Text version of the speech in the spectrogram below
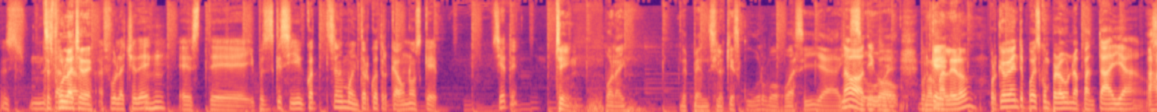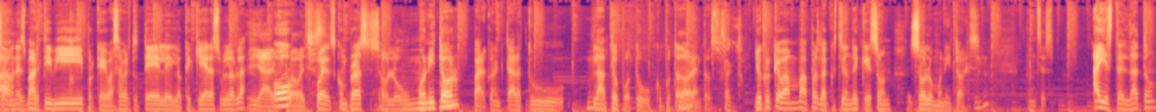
Es, un Es Full estándar, HD. Es Full HD. Ujú. Este, y pues es que sí, ¿cuánto es un monitor 4K? ¿Unos que ¿7? Sí, por ahí. Depende, si lo quieres curvo o así ya. No, sube. digo, porque- ¿Normalero? Porque obviamente puedes comprar una pantalla, o Ajá. sea, un Smart TV, porque vas a ver tu tele y lo que quieras, bla, bla. Y ya O aprovechas. puedes comprar solo un monitor para conectar a tu laptop o tu computadora. Entonces, Exacto. yo creo que va más por la cuestión de que son solo monitores. Entonces, ahí está el dato.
